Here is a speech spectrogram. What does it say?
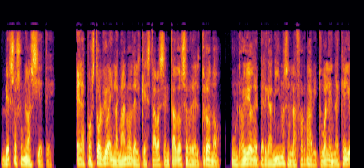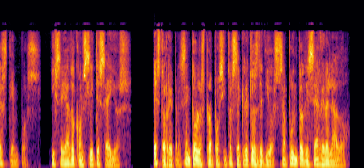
versos 1 a 7. El apóstol vio en la mano del que estaba sentado sobre el trono, un rollo de pergaminos en la forma habitual en aquellos tiempos, y sellado con siete sellos. Esto representó los propósitos secretos de Dios a punto de ser revelado.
